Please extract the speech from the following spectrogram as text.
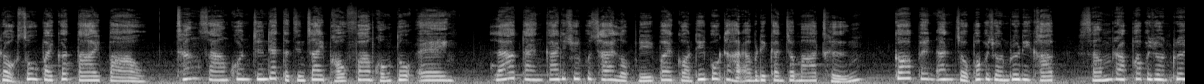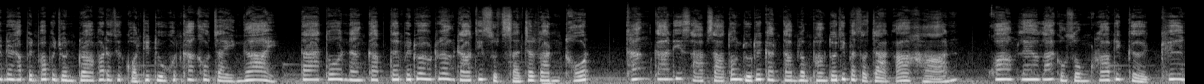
หรอกสู้ไปก็ตายเปล่า ทั้งสามคนจึงได้ตัดสินใจเผาฟาร์มของตัวเอง แล้วแต่งกายที่ชุดผู้ชายหลบหนีไปก่อนที่พวกทหารอเมริกันจะมาถึง ก็เป็นอันจบภาพยนตร์เรื่องนี้ครับสำหรับภาพยนตร์เรื่องนี้ครับเป็นภาพยนตร์ดราม่าระทึกขวัญที่ดูค่อนข้างเข้าใจง่าย แต่ตัวหนังกลับเต็มไปด้วยเรื่องราวที่สุดแสนจะรันทด ทั้งการที่สามสาวต้องอยู่ด้วยกันตามลำพังโดยที่ปราศจากอาหาร ความเลวร้ายของสงครามที่เกิดขึ้น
